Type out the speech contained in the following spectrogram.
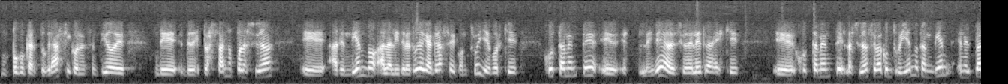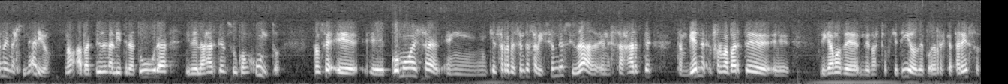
un poco cartográficos en el sentido de, de desplazarnos por la ciudad, atendiendo a la literatura que acá se construye, porque justamente la idea de Ciudad de Letras es que eh, justamente la ciudad se va construyendo también en el plano imaginario, ¿no? A partir de la literatura y de las artes en su conjunto. Entonces, eh, eh, ¿cómo esa, en qué se representa esa visión de ciudad en esas artes? También forma parte, eh, digamos, de, nuestro objetivo, de poder rescatar eso.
